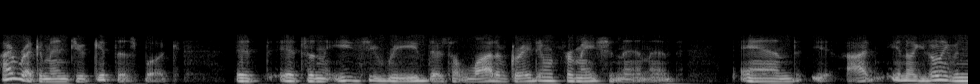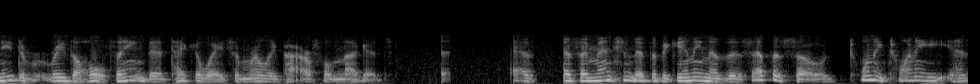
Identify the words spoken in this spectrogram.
I recommend you get this book. It, it's an easy read, there's a lot of great information in it and I, you know, you don't even need to read the whole thing to take away some really powerful nuggets. As as I mentioned at the beginning of this episode, 2020 has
